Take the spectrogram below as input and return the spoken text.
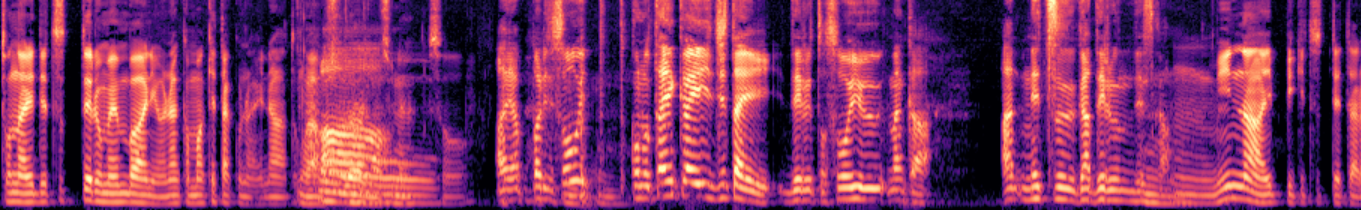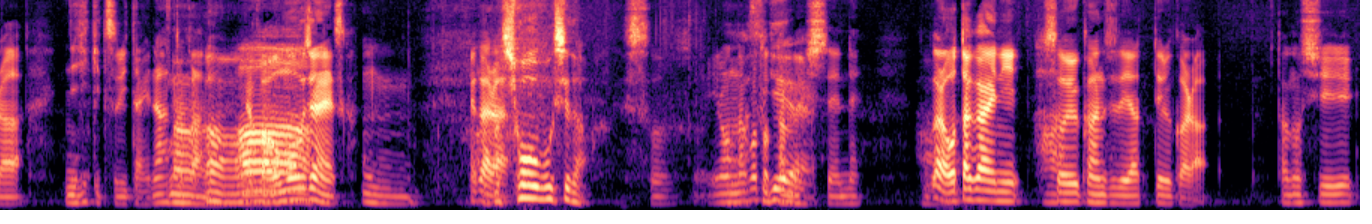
隣で釣ってるメンバーにはなんか負けたくないなとか、あありますねそあやっぱりそういこの大会自体出るとそういうなんかあ熱が出るんですか、う、うん、みんな一匹釣ってたら二匹釣りたいなとかやっぱ思うじゃないですか。うん。だから勝負師だ。そうそう。いろんなこと試してね。だからお互いにはい。そういう感じでやってるから楽しい。と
